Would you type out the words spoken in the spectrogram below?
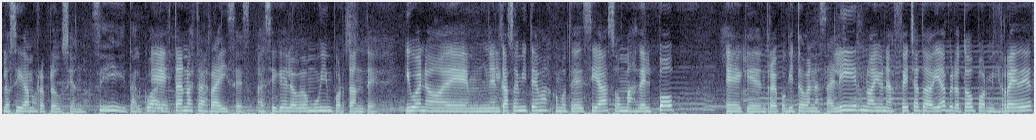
lo sigamos reproduciendo. Sí, tal cual. Eh, está en nuestras raíces, así que lo veo muy importante. Y bueno, eh, en el caso de mis temas, como te decía, son más del pop, eh, que dentro de poquito van a salir. No hay una fecha todavía, pero todo por mis redes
